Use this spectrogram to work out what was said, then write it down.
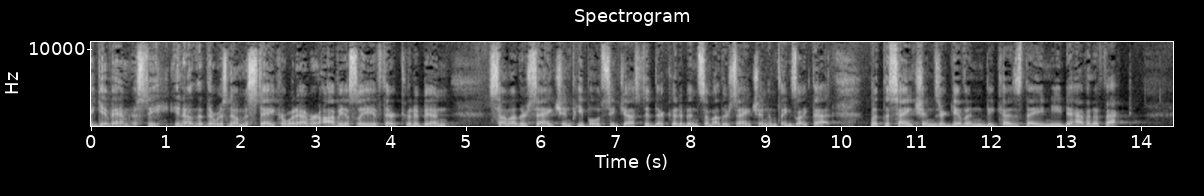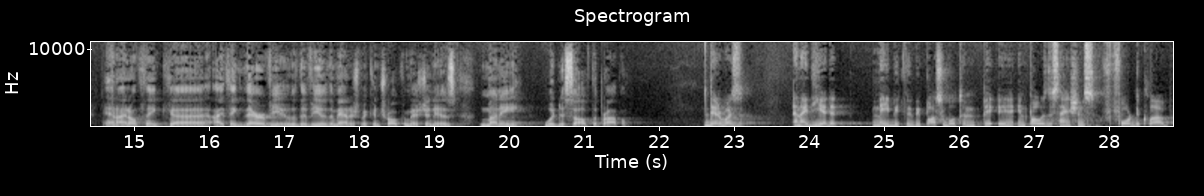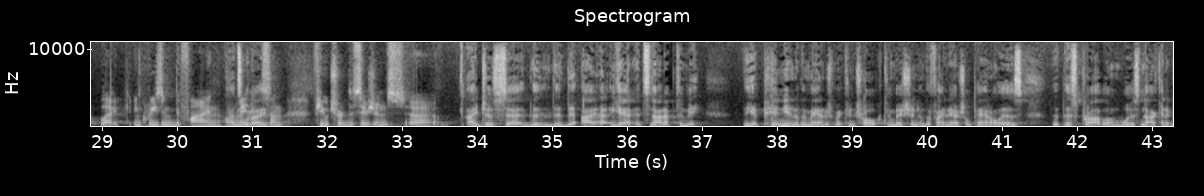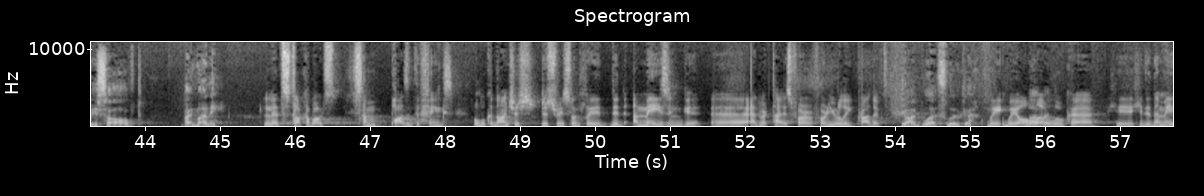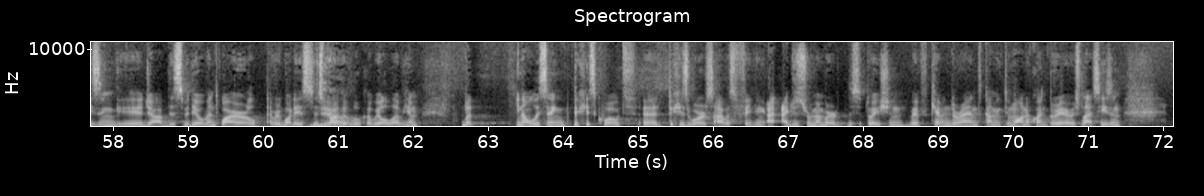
to give amnesty, you know, that there was no mistake or whatever. Obviously, if there could have been some other sanction, people have suggested there could have been some other sanction and things like that. But the sanctions are given because they need to have an effect. And I don't think, uh, I think their view, the view of the Management Control Commission is money wouldn't have solved the problem. There was an idea that maybe it would be possible to imp- impose the sanctions for the club, like increasing the fine or That's making I, some future decisions. Uh, I just said, the, the, the, I, again, it's not up to me. The opinion of the Management Control Commission and the financial panel is that this problem was not going to be solved by money. Let's talk about some positive things. Luka Doncic just recently did amazing uh, advertise for for EuroLeague product. God bless Luka. We we all love, love Luka. He he did amazing uh, job. This video went viral. Everybody is, is yeah. proud of Luka. We all love him. But you know, listening to his quote, uh, to his words, I was thinking. I, I just remember the situation with Kevin Durant coming to Monaco and Piraeus last season,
